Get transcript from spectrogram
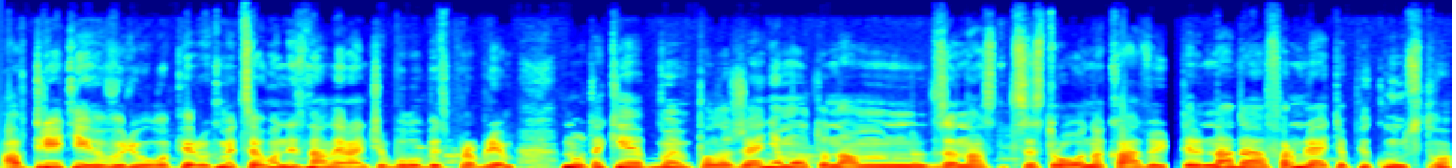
А в-третій, говорю, во-первых, ми цього не знали, раніше було без проблем. Ну, таке положення, мол, то нам за нас це строго наказують. Треба оформляти опікунство.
